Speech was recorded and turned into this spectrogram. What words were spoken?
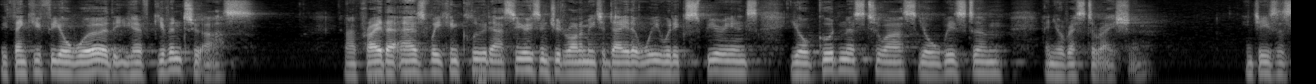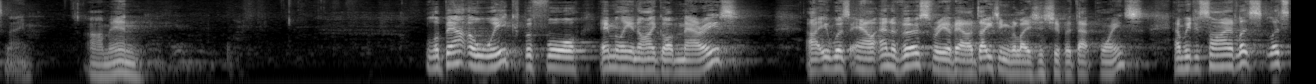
We thank you for your word that you have given to us. And I pray that as we conclude our series in Deuteronomy today, that we would experience your goodness to us, your wisdom, and your restoration. In Jesus' name, Amen. Well, about a week before Emily and I got married, uh, it was our anniversary of our dating relationship at that point, and we decided let's let's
